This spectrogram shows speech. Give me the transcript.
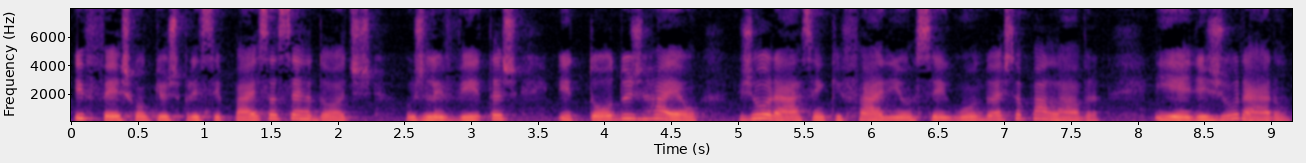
e fez com que os principais sacerdotes, os levitas e todo Israel jurassem que fariam segundo esta palavra, e eles juraram.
